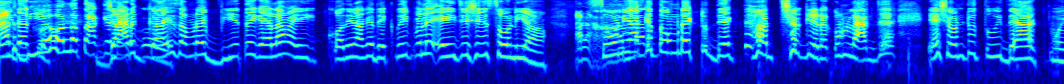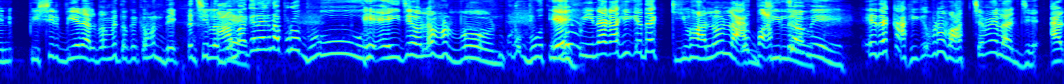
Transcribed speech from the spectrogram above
এই দেখো বিয়ে হলো তাকে যার গাইস আমরা বিয়েতে গেলাম এই কদিন আগে দেখতেই পেলে এই যে সেই সোনিয়া। সোনিয়াকে তোমরা একটু দেখতে পাচ্ছ কি এরকম লাগছে এ সন্টু তুই দেখ পিসির বিয়ের অ্যালবামে তোকে কেমন দেখতে ছিল আমাকে দেখ না পুরো ভূত। এই যে হলো আমার বোন। এই মিনা কাকিকে দেখ কি ভালো লাগছিল। এ দেখ কাকিকে পুরো বাচ্চা মেয়ে লাগছে। আর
